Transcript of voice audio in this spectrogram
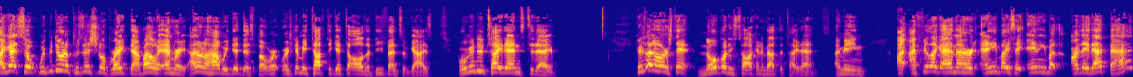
I guess so. We've been doing a positional breakdown. By the way, emory I don't know how we did this, but we're, we're it's going to be tough to get to all the defensive guys. But we're going to do tight ends today. Here's what I don't understand. Nobody's talking about the tight ends. I mean, I, I feel like I haven't heard anybody say anything about. Are they that bad,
